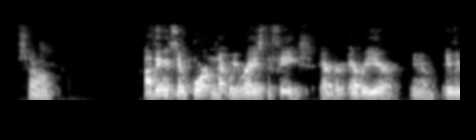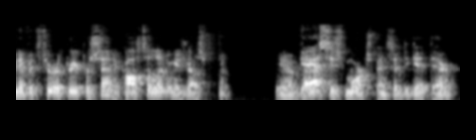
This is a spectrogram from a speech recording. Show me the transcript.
So I think it's important that we raise the fees every every year. You know, even if it's two or three percent, a cost of living adjustment. You know, gas is more expensive to get there.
